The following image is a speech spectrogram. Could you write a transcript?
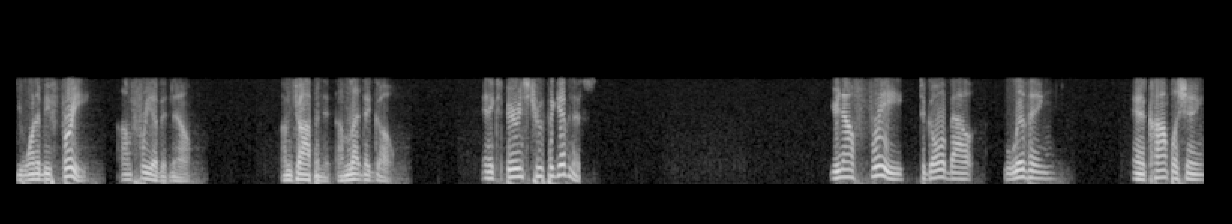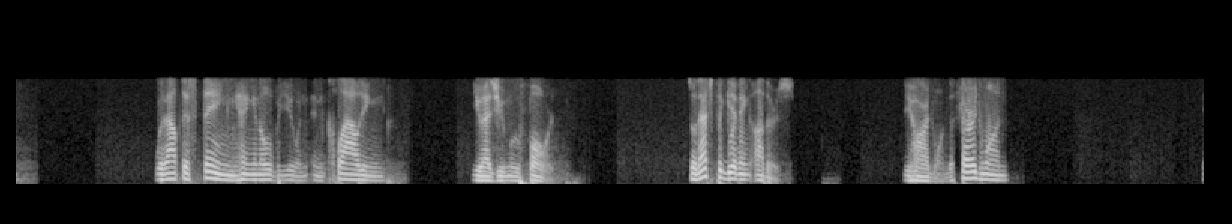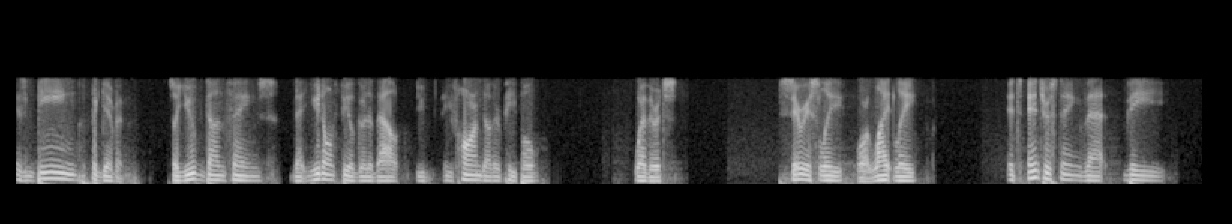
You want to be free. I'm free of it now. I'm dropping it. I'm letting it go. And experience true forgiveness. You're now free to go about living and accomplishing without this thing hanging over you and, and clouding you as you move forward. So that's forgiving others. The hard one. The third one is being forgiven. So you've done things that you don't feel good about. You, you've harmed other people, whether it's seriously or lightly. It's interesting that the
